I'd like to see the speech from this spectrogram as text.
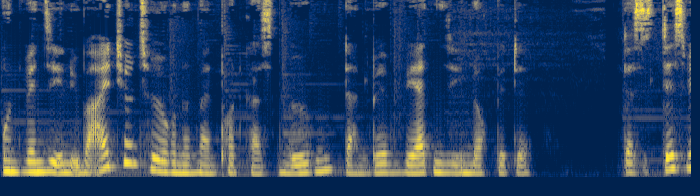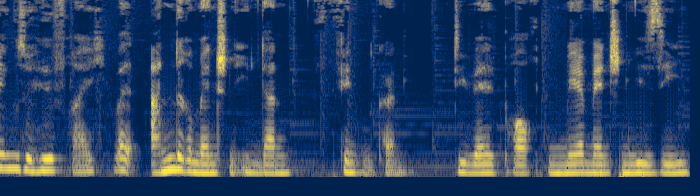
Und wenn Sie ihn über iTunes hören und meinen Podcast mögen, dann bewerten Sie ihn doch bitte. Das ist deswegen so hilfreich, weil andere Menschen ihn dann finden können. Die Welt braucht mehr Menschen wie Sie,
